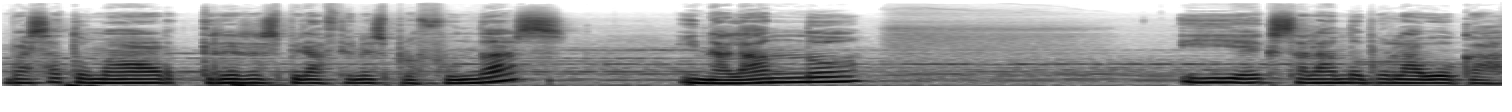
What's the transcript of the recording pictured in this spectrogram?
vas a tomar tres respiraciones profundas, inhalando y exhalando por la boca.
